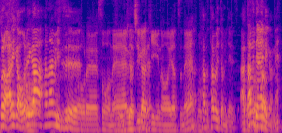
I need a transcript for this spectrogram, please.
れあれか俺が鼻水。これそうね。内垣のやつね。た食べたみたいです。あ食べてないんだけどね。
